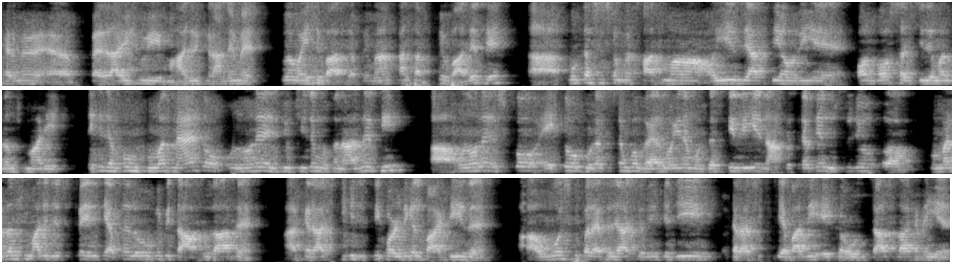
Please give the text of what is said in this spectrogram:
گھر میں پیدائش ہوئی مہاجر گھرانے میں میں وہیں سے بات کرتا ہوں۔ عمران خان صاحب کے وعدے تھے کوٹا سسٹم کا خاتمہ، اور یہ زیادتیاں ہو رہی ہیں، اور بہت ساری چیزیں مردم شماری لیکن جب وہ حکومت میں آئے تو انہوں نے جو چیزیں متنازع تھیں انہوں نے اس کو ایک تو کوٹا سسٹم کو غیر معینہ مدت کے لیے نافذ کر دیا دوسری جو مردم شماری جس پہ ان کے اپنے لوگوں کے بھی تحفظات ہیں۔ کراچی کی جتنی پولیٹیکل پارٹیز ہیں وہ اس کے اوپر احتجاج کر رہی ہیں کہ جی کراچی کی آبادی ایک کروڑ انچاس لاکھ نہیں ہے،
